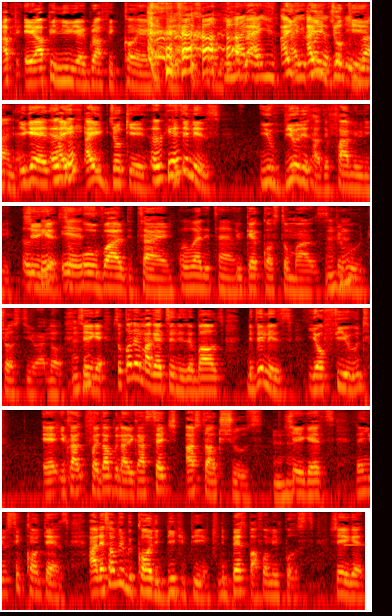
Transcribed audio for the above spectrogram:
happy, a happy new year graphic comment. like, you, are you, are you, joking? You get? Are, you, are you joking? Okay. The thing is, you build it as a family. So okay, you get so yes. over the time. Over the time. You get customers, mm-hmm. people who trust you and all. Mm-hmm. So you mm-hmm. get so content marketing is about the thing is your field Uh, you can, for example, now you can search hashtag shoes. Mhm. So you get then you see contents and there's something we call the BPP, the best performing post. So you get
